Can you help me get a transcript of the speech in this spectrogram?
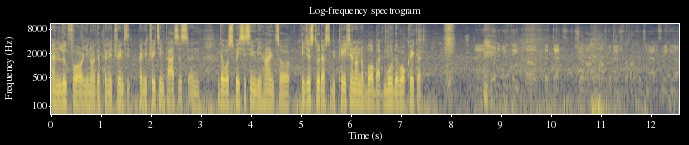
and look for you know the penetrating penetrating passes, and there was spaces in behind. So he just told us to be patient on the ball, but move the ball quicker. And what did you think of the depth showed off off the bench for Hartford tonight? Obviously making a,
